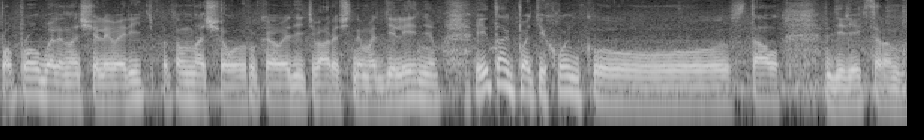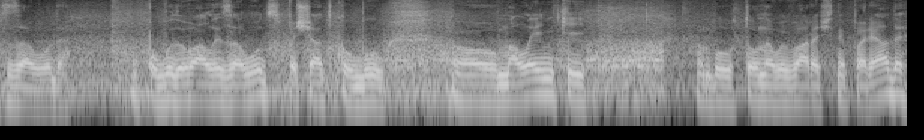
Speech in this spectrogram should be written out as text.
Попробовали, начали варить, потом начал руководить варочным отделением. И так потихоньку стал директором завода. Побудували завод. Спочатку був маленький, був тоновий варочний порядок.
